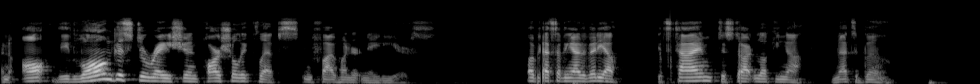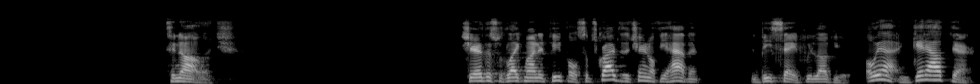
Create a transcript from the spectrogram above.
an all, the longest duration partial eclipse in 580 years. Hope you got something out of the video. It's time to start looking up, and that's a boom. To knowledge. Share this with like minded people. Subscribe to the channel if you haven't, and be safe. We love you. Oh, yeah, and get out there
